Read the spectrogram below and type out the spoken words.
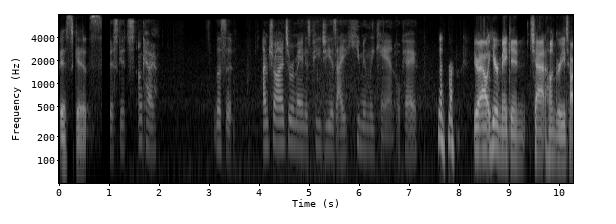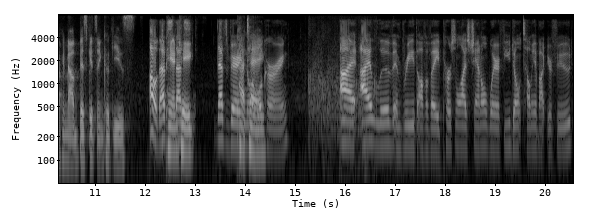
Biscuits. Biscuits. Okay. Listen, I'm trying to remain as PG as I humanly can, okay? You're out here making chat hungry, talking about biscuits and cookies, Oh, that's pancake. that's that's very normal pate. occurring. I I live and breathe off of a personalized channel where if you don't tell me about your food,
